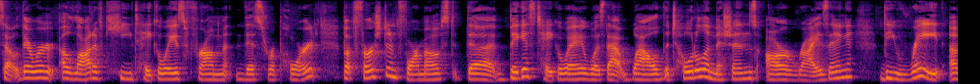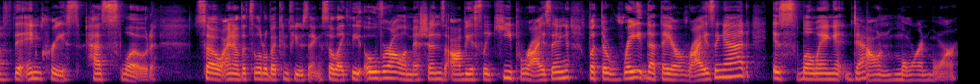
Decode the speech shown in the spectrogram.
So, there were a lot of key takeaways from this report, but first and foremost, the biggest takeaway was that while the total emissions are rising, the rate of the increase has slowed. So I know that's a little bit confusing. So, like the overall emissions obviously keep rising, but the rate that they are rising at is slowing down more and more.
